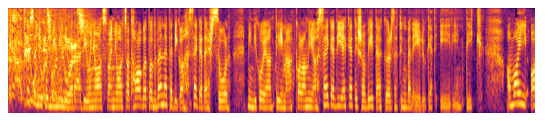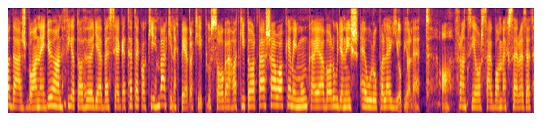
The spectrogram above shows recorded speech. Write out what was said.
Rádió Köszönjük, 88. hogy még mindig a Rádió 88-at hallgatod, benne pedig a Szegedes szól, mindig olyan témákkal, ami a szegedieket és a vételkörzetünkben élőket érintik. A mai adásban egy olyan fiatal hölgyel beszélgethetek, aki bárkinek példaképű szolgálhat kitartásával, kemény munkájával, ugyanis Európa legjobbja lett a Franciaországban megszervezett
